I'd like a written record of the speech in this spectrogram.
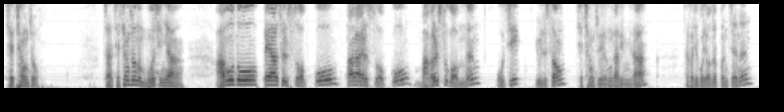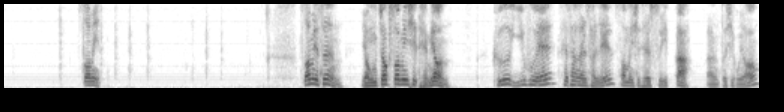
재창조. 자, 재창조는 무엇이냐? 아무도 빼앗을 수 없고 따라할 수 없고 막을 수가 없는 오직 율성 재창조의 응답입니다. 자, 그리고 여덟 번째는 서밋. 서밋은 영적 서밋이 되면 그 이후에 세상을 살릴 서밋이 될 수 있다 라는 뜻이고요.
